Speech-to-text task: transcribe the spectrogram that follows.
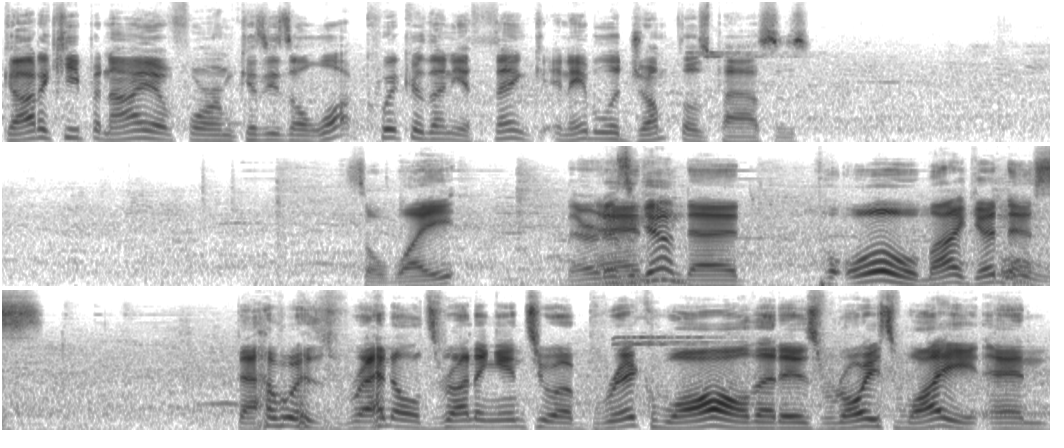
Got to keep an eye out for him because he's a lot quicker than you think and able to jump those passes. so White. There it is and, again. uh, oh my goodness. That was Reynolds running into a brick wall that is Royce White, and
